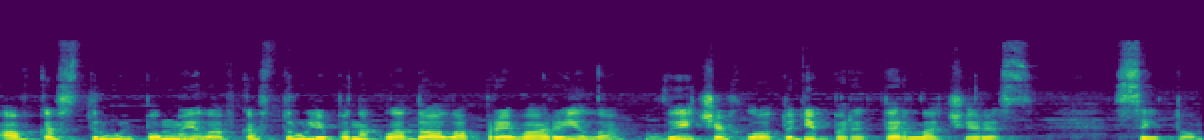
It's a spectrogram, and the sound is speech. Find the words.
а в каструль помила, в каструлі понакладала, приварила, вичахла, тоді перетерла через сито.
